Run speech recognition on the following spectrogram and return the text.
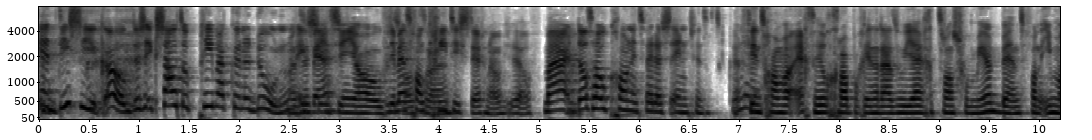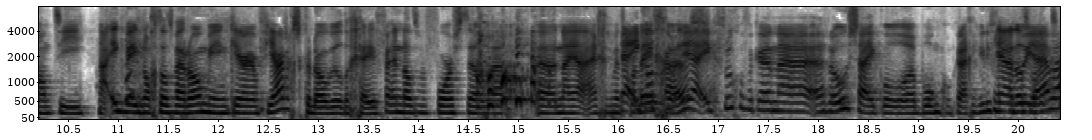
ja, die zie ik ook. Dus ik zou het ook prima kunnen doen. Maar het ik is ben, iets in je hoofd. je bent gewoon eh, kritisch tegenover jezelf. Maar dat hoop ik gewoon in 2021 te Ik kunnen. vind het gewoon wel echt heel grappig inderdaad hoe jij getransformeerd bent van iemand die... Nou, ik weet nog dat wij Romy een keer een verjaardagscadeau wilden geven. En dat we voorstelden, eh, nou ja, eigenlijk met Ja, ik, collega's. ja, ik vroeg of ik een uh, Rosecycle bon kon krijgen. Jullie Ja, dat wil ik, hebben?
